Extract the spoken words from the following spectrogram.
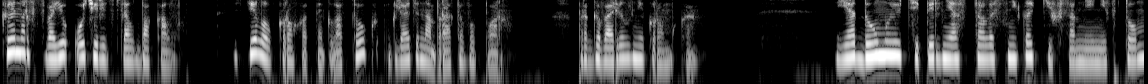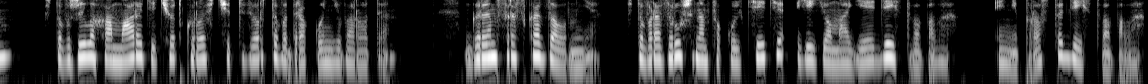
Кеннер в свою очередь взял бокал. Сделал крохотный глоток, глядя на брата в упор. Проговорил негромко. Я думаю, теперь не осталось никаких сомнений в том, что в жилах Амары течет кровь четвертого драконьего рода. Грэмс рассказал мне, что в разрушенном факультете ее магия действовала. И не просто действовала,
